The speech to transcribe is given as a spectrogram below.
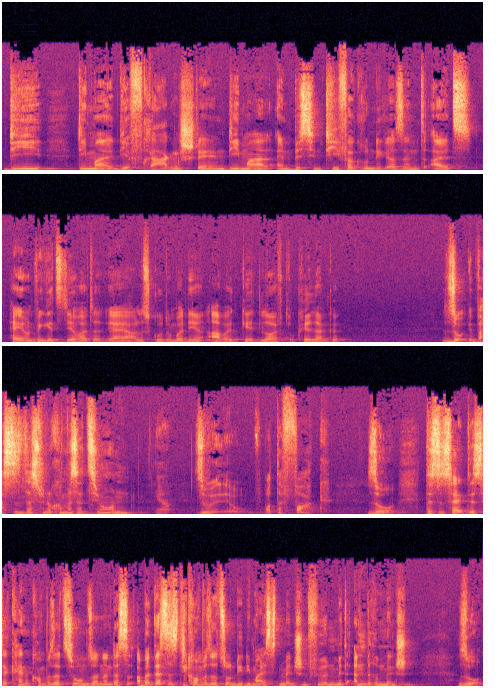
die, die mal dir Fragen stellen, die mal ein bisschen tiefergründiger sind als, hey, und wie geht's dir heute? Ja, ja, alles gut. Und bei dir? Arbeit geht, läuft, okay, danke. So, was ist denn das für eine Konversation? Ja. So, what the fuck? So, das ist halt, das ist ja keine Konversation, sondern das, aber das ist die Konversation, die die meisten Menschen führen mit anderen Menschen. So,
